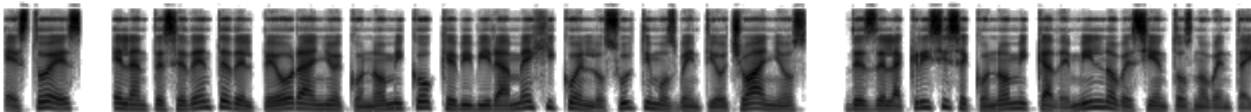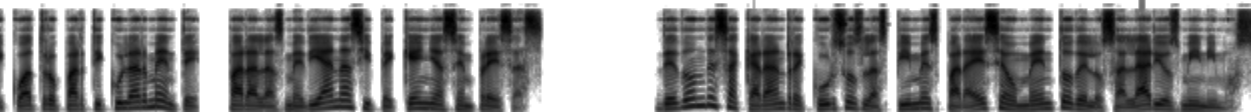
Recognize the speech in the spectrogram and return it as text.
esto es, el antecedente del peor año económico que vivirá México en los últimos 28 años, desde la crisis económica de 1994 particularmente, para las medianas y pequeñas empresas. ¿De dónde sacarán recursos las pymes para ese aumento de los salarios mínimos?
